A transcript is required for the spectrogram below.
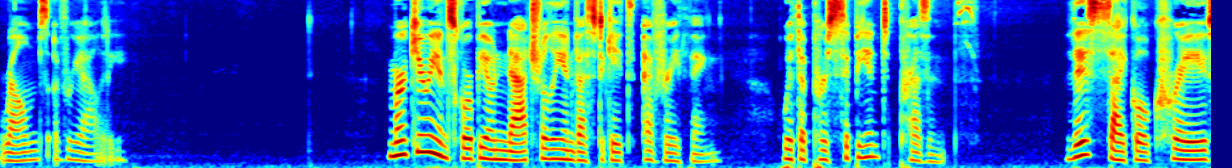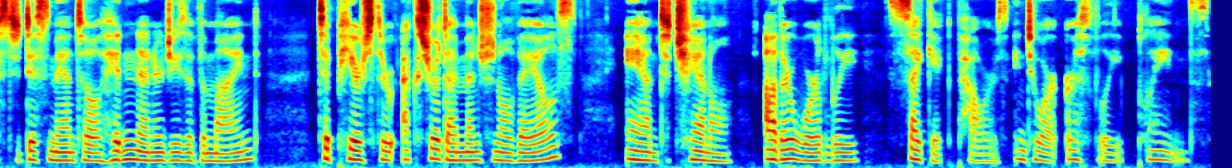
realms of reality. Mercury in Scorpio naturally investigates everything with a percipient presence. This cycle craves to dismantle hidden energies of the mind, to pierce through extra dimensional veils, and to channel otherworldly psychic powers into our earthly planes.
